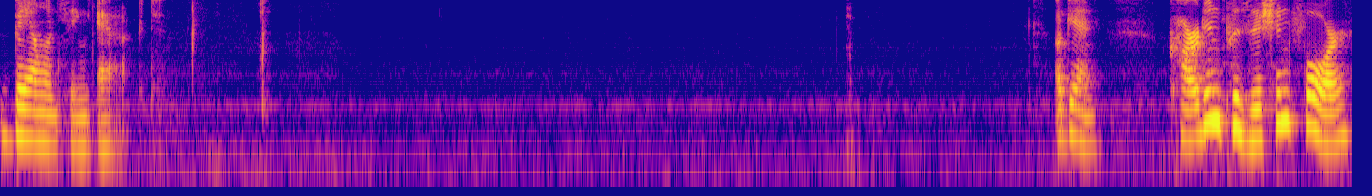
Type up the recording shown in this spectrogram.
balancing act. Again, card in position four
